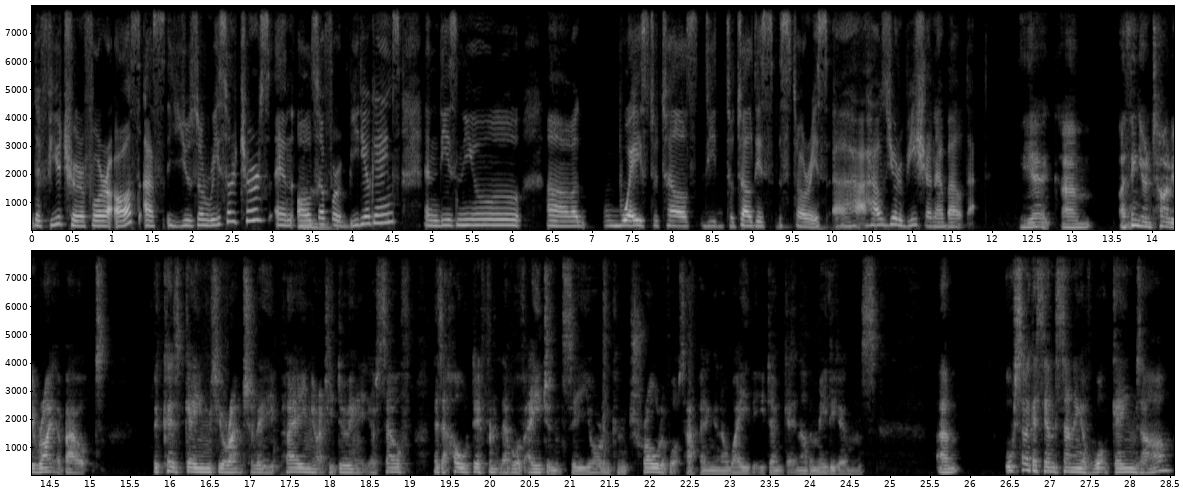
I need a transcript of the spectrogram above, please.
the future for us as user researchers and also mm. for video games and these new uh, ways to tell to tell these stories. Uh, how's your vision about that? Yeah, um, I think you're entirely right about because games you're actually playing, you're actually doing it yourself. There's a whole different level of agency. You're in control of what's happening in a way that you don't get in other mediums. Um, also, I guess the understanding of what games are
